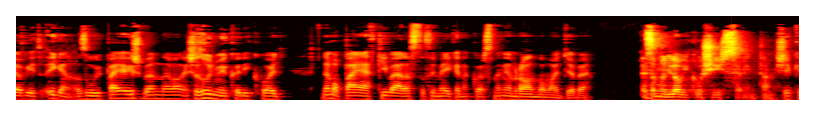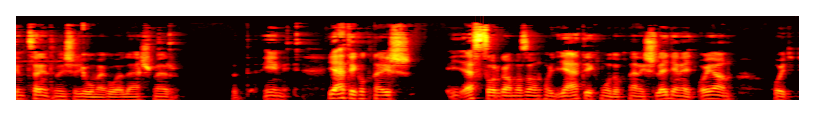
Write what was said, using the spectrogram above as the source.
Javít, igen, az új pálya is benne van, és az úgy működik, hogy nem a pályát kiválasztod, hogy melyiken akarsz menni, hanem random adja be. Ez amúgy logikus is szerintem. És egyébként szerintem is egy jó megoldás, mert én játékoknál is így ezt szorgalmazom, hogy játékmódoknál is legyen egy olyan, hogy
